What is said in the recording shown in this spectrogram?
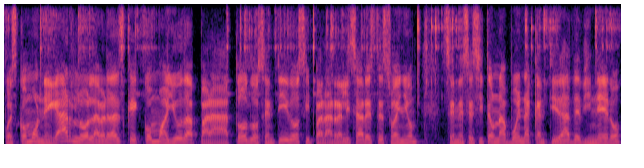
pues cómo negarlo, la verdad es que cómo ayuda para todos los sentidos y para realizar este sueño se necesita una buena cantidad de dinero,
